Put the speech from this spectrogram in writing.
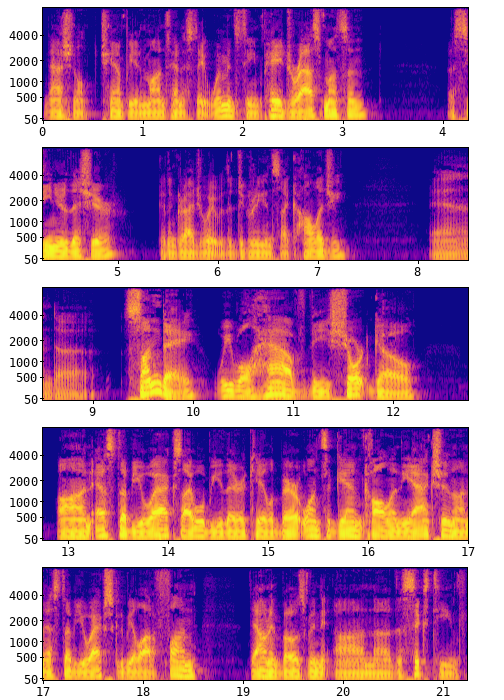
national champion Montana State women's team. Paige Rasmussen, a senior this year, going to graduate with a degree in psychology. And uh, Sunday, we will have the short go on SWX. I will be there. Caleb Barrett once again calling the action on SWX. It's going to be a lot of fun down in Bozeman on uh, the 16th.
